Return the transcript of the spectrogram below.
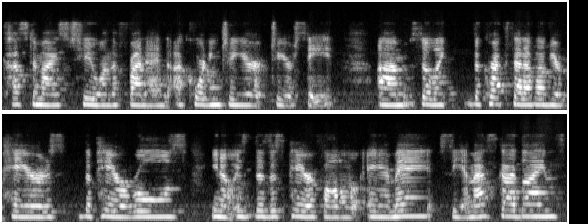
customize to on the front end according to your to your state. Um, so like the correct setup of your payers the payer rules you know is does this payer follow ama cms guidelines?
